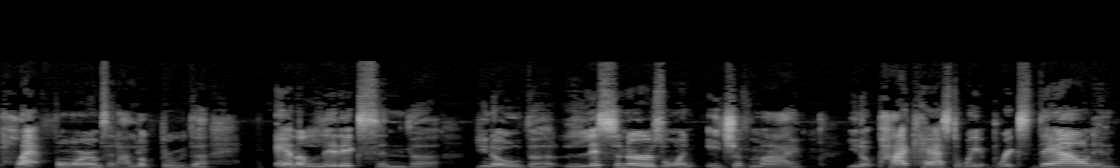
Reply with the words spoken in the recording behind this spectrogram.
platforms and I looked through the analytics and the, you know, the listeners on each of my, you know, podcasts, the way it breaks down. And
